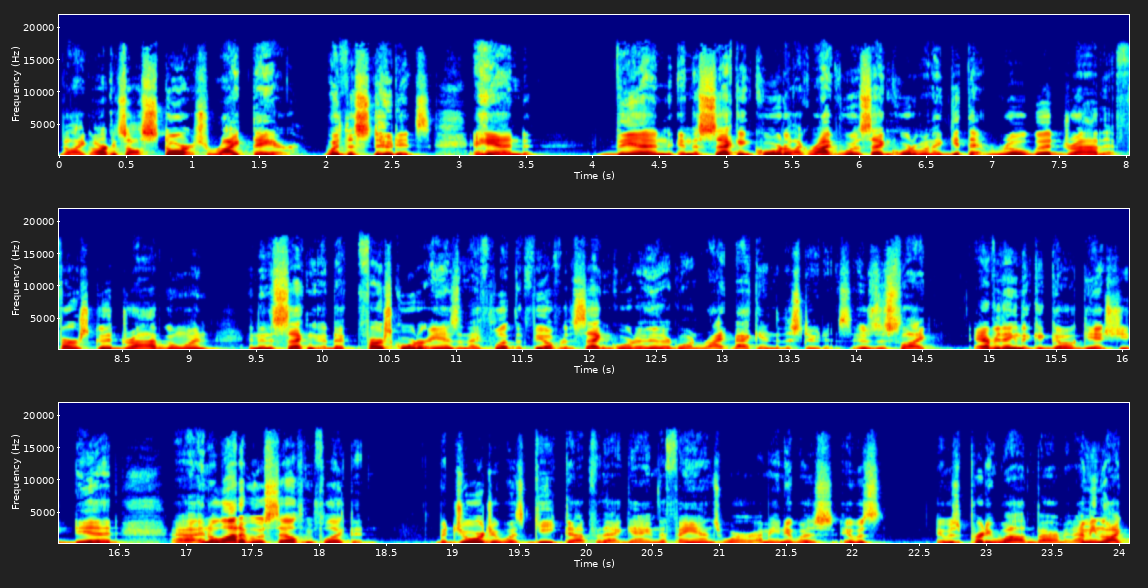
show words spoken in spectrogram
Like Arkansas starts right there with the students and then in the second quarter, like right before the second quarter, when they get that real good drive, that first good drive going, and then the second, the first quarter ends, and they flip the field for the second quarter, and then they're going right back into the students. It was just like everything that could go against you did, uh, and a lot of it was self-inflicted. But Georgia was geeked up for that game. The fans were. I mean, it was it was it was a pretty wild environment. I mean, like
